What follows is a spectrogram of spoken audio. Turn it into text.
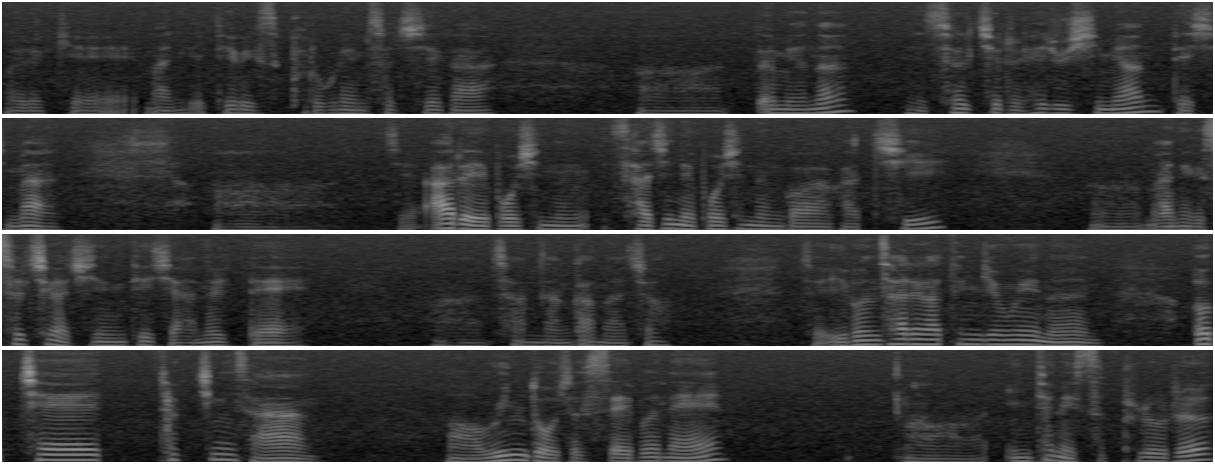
뭐 이렇게 만약 ATBX 프로그램 설치가 어, 뜨면은 설치를 해주시면 되지만 어, 이제 아래에 보시는 사진에 보시는 것과 같이 어, 만약에 설치가 진행되지 않을 때 아, 참 난감하죠. 자, 이번 사례 같은 경우에는 업체 특징상 어, 윈도우즈 7에 어, 인터넷 익스플로러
